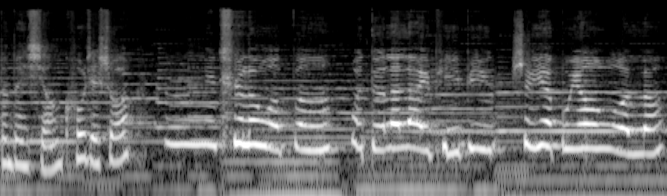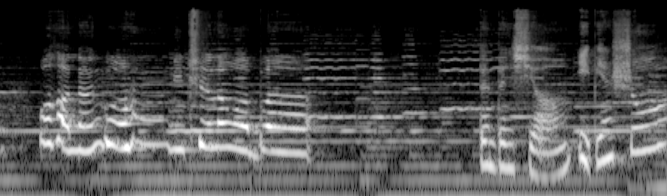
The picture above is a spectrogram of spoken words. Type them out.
笨笨熊哭着说：“嗯，你吃了我吧，我得了赖皮病，谁也不要我了，我好难过。你吃了我吧。”笨笨熊一边说，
